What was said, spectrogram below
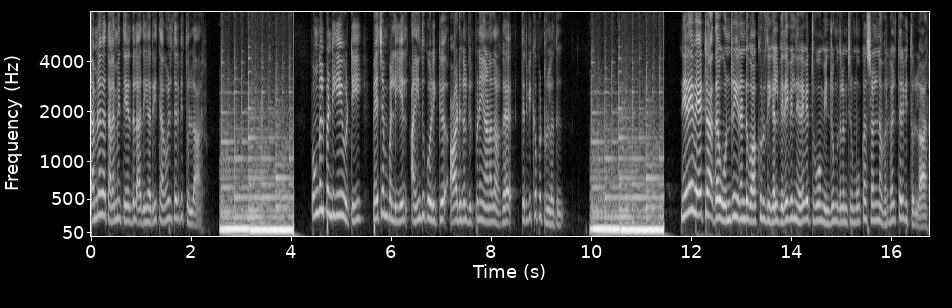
தமிழக தலைமை தேர்தல் அதிகாரி தகவல் தெரிவித்துள்ளார். பொங்கல் பண்டிகையொட்டி பேச்சம்பள்ளியில் ஐந்து கோடிக்கு ஆடுகள் விற்பனையானதாக தெரிவிக்கப்பட்டுள்ளது. நிறைவேற்றாத ஒன்று இரண்டு வாக்குறுதிகள் விரைவில் நிறைவேற்றுவோம் என்று முதலமைச்சர் மு க ஸ்டாலின் அவர்கள் தெரிவித்துள்ளார்.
